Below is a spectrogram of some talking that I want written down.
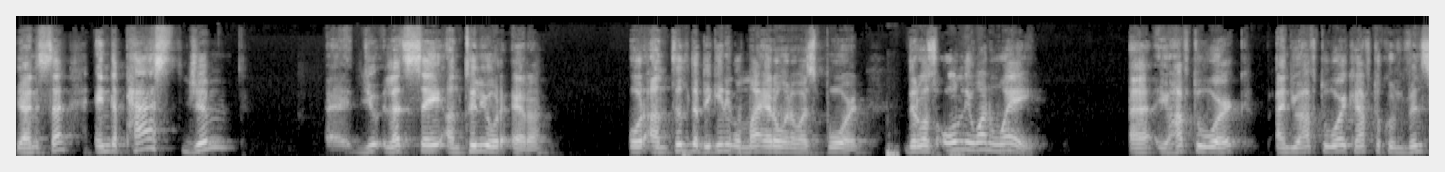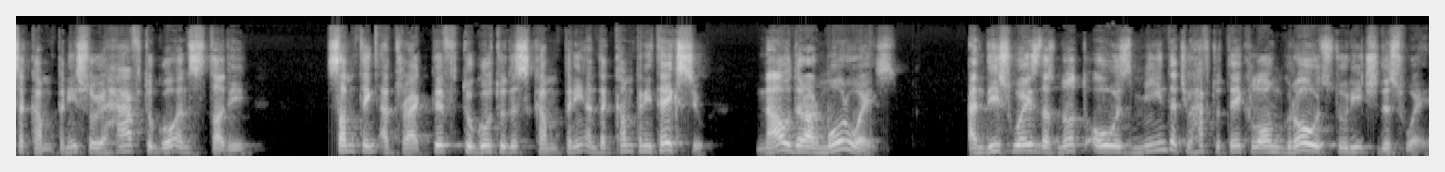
you understand in the past jim uh, you, let's say until your era or until the beginning of my era when I was born, there was only one way. Uh, you have to work, and you have to work. You have to convince a company, so you have to go and study something attractive to go to this company, and the company takes you. Now there are more ways, and these ways does not always mean that you have to take long roads to reach this way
